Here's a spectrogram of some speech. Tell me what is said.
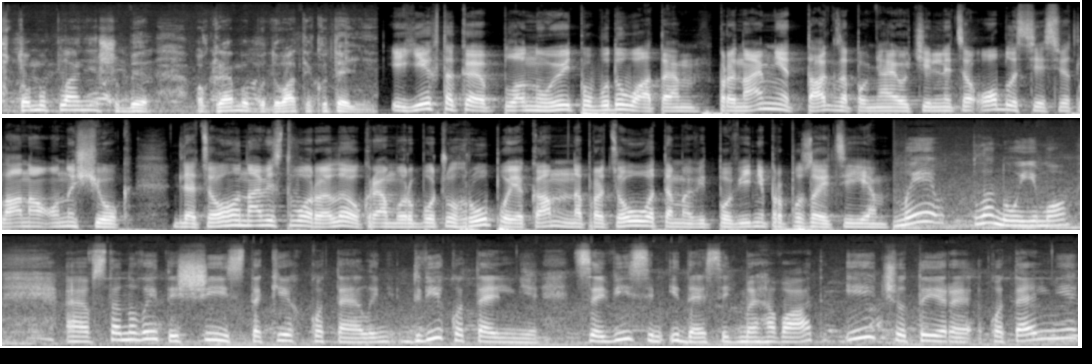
в тому плані, щоб окремо будувати котельні. І їх таки планують побудувати. Принаймні так запевняє очільниця області Світлана Онищук. Для цього навіть створили окрему робочу групу, яка напрацьовуватиме відповідні пропозиції. Ми плануємо е, встановити шість таких котелень. Дві котельні це 8 і 10 МВт, і чотири котельні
